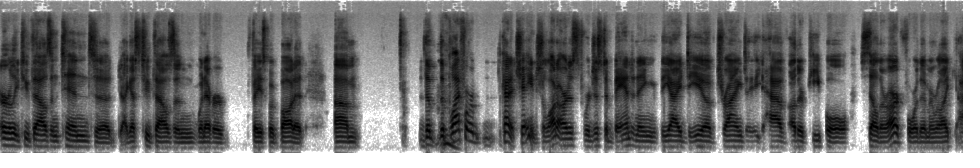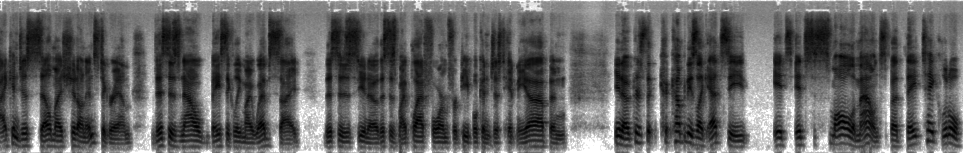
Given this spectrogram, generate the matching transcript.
early 2010 to I guess 2000, whenever Facebook bought it, um, the the platform kind of changed. A lot of artists were just abandoning the idea of trying to have other people sell their art for them, and we're like, I can just sell my shit on Instagram. This is now basically my website. This is you know this is my platform for people can just hit me up and you know because the c- companies like Etsy, it's it's small amounts, but they take little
